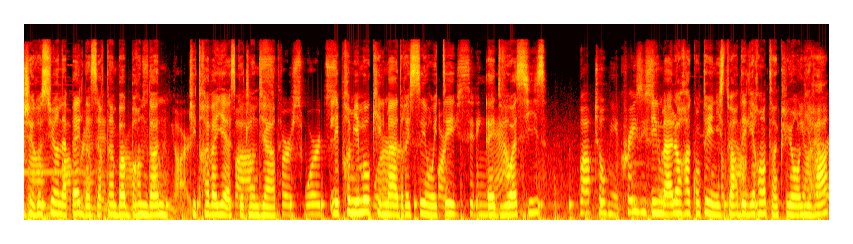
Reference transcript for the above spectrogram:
J'ai reçu un appel d'un certain Bob Brandon qui travaillait à Scotland Yard. Les premiers mots qu'il m'a adressés ont été ⁇ Êtes-vous assise ?⁇ Il m'a alors raconté une histoire délirante incluant l'IRA,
